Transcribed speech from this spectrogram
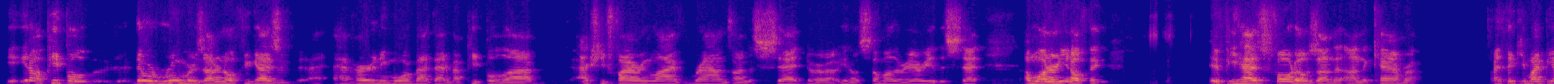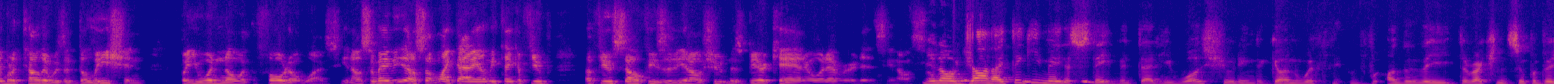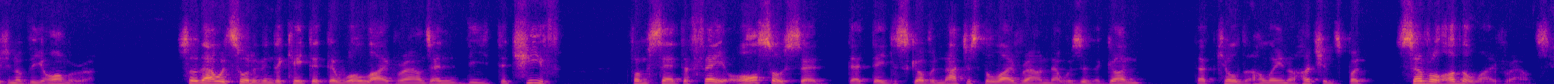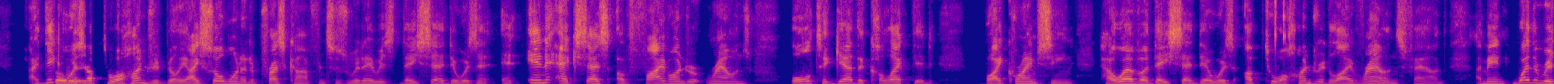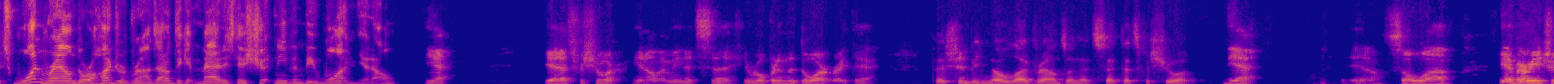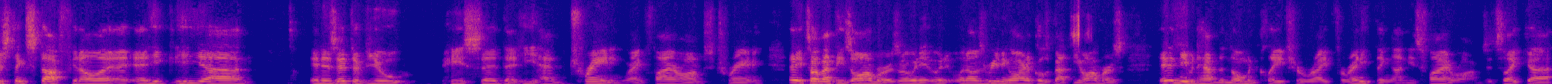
you know, people. There were rumors. I don't know if you guys have heard any more about that about people uh, actually firing live rounds on the set or you know some other area of the set. I'm wondering, you know, if they, if he has photos on the on the camera, I think you might be able to tell there was a deletion but you wouldn't know what the photo was, you know. So maybe you know something like that. Hey, let me take a few a few selfies of you know shooting his beer can or whatever it is, you know. So, you know, John, I think he made a statement that he was shooting the gun with under the direction and supervision of the armorer. So that would sort of indicate that there were live rounds, and the the chief from Santa Fe also said that they discovered not just the live round that was in the gun that killed Halyna Hutchins, but several other live rounds. I think so it was they, up to hundred, Billy. I saw one of the press conferences where they was they said there was an, an in excess of five hundred rounds altogether collected by crime scene. However, they said there was up to hundred live rounds found. I mean, whether it's one round or hundred rounds, I don't think it matters. There shouldn't even be one. You know? Yeah, yeah, that's for sure. You know, I mean, it's uh, you're opening the door right there. There should be no live rounds on that set. That's for sure. Yeah, you know. So uh, yeah, very interesting stuff. You know, and he he uh, in his interview he said that he had training, right, firearms training. And he talked about these armors. When, when, when I was reading articles about the armors, they didn't even have the nomenclature right for anything on these firearms. It's like uh,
